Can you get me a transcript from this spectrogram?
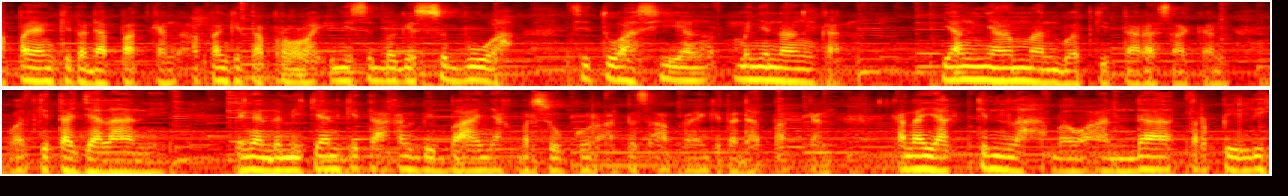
apa yang kita dapatkan, apa yang kita peroleh ini sebagai sebuah situasi yang menyenangkan, yang nyaman buat kita rasakan, buat kita jalani. Dengan demikian kita akan lebih banyak bersyukur atas apa yang kita dapatkan. Karena yakinlah bahwa Anda terpilih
